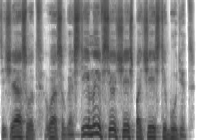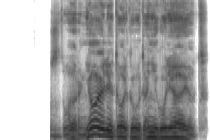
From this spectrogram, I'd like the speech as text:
Сейчас вот вас угостим, и все честь по чести будет. — С дворней ли только вот они гуляют?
